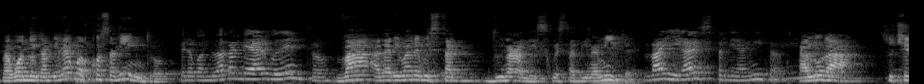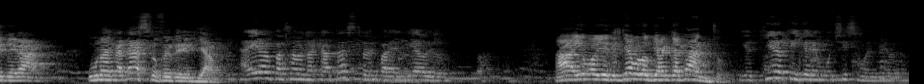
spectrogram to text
Ma quando cambierà qualcosa dentro, Pero cuando va a cambiar algo dentro, va ad arrivare questa dunamis, questa dinamite, va a llegar esta dinamita. allora succederà una catastrofe per il diavolo. Ahí va a pasar una catástrofe para el diablo. Ah, io voglio che il diavolo pianga tanto, Yo quiero que llore muchísimo el diablo,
